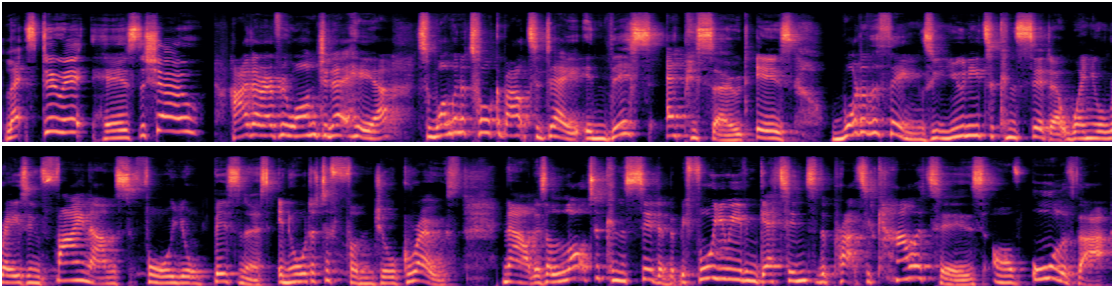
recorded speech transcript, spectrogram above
Let's do it. Here's the show. Hi there, everyone. Jeanette here. So, what I'm going to talk about today in this episode is what are the things you need to consider when you're raising finance for your business in order to fund your growth? Now, there's a lot to consider, but before you even get into the practicalities of all of that,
